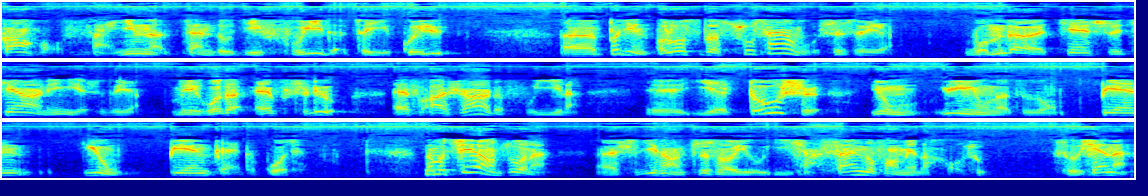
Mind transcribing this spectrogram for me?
刚好反映了战斗机服役的这一规律。呃，不仅俄罗斯的苏三五是这样，我们的歼十、歼二零也是这样，美国的 F 十六、F 二十二的服役呢，呃，也都是用运用了这种边用编改的过程。那么这样做呢，呃，实际上至少有以下三个方面的好处。首先呢，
